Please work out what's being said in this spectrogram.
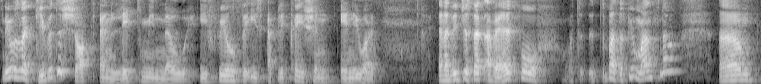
And he was like, give it a shot and let me know. He feels there is application anyway. And I did just that. I've had it for, it's about a few months now. Um,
